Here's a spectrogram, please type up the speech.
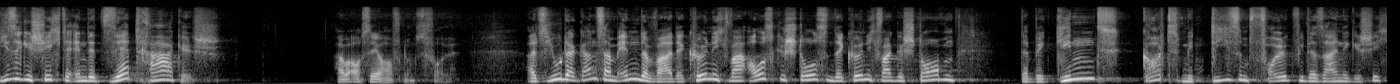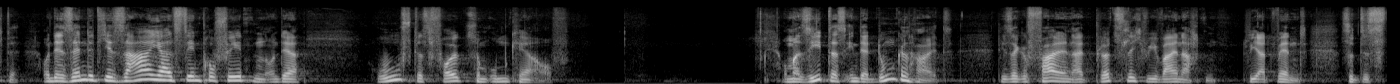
Diese Geschichte endet sehr tragisch, aber auch sehr hoffnungsvoll. Als Judah ganz am Ende war, der König war ausgestoßen, der König war gestorben, da beginnt Gott mit diesem Volk wieder seine Geschichte. Und er sendet Jesaja als den Propheten und er ruft das Volk zum Umkehr auf. Und man sieht, dass in der Dunkelheit dieser Gefallenheit plötzlich wie Weihnachten, wie Advent, so das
